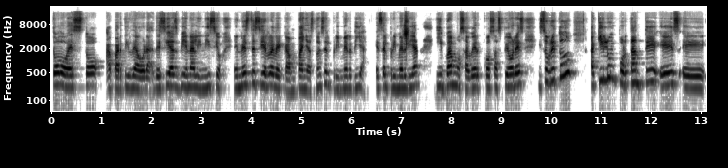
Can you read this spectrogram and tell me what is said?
todo esto a partir de ahora. Decías bien al inicio, en este cierre de campañas, no es el primer día, es el primer día y vamos a ver cosas peores. Y sobre todo, aquí lo importante es, eh,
